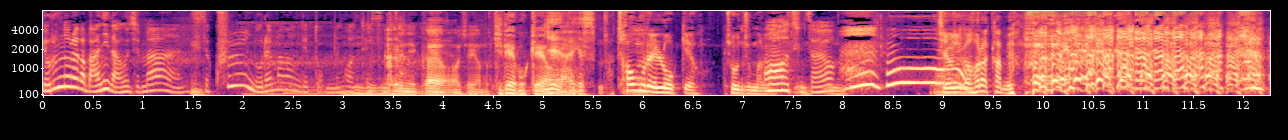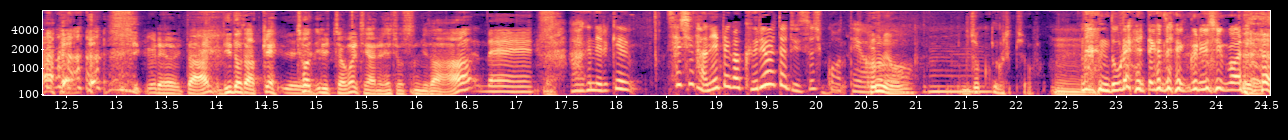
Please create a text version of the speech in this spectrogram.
여름 노래가 많이 나오지만, 진짜 쿨 노래만 하는 게또 없는 것 같아요, 진짜. 그러니까요. 저희 한번 기대해 볼게요. 예, 알겠습니다. 처음으로 일로 올게요. 좋은 주말. 아, 진짜요? 재훈이가 허락하면. 그래요. 일단 리더답게 예. 첫 일정을 제안을 해줬습니다. 네. 아, 근데 이렇게 셋이 다닐 때가 그리울 때도 있으실 것 같아요. 그럼요. 무조건 그립죠. 노래할 때가 제일 그리우신 것 같아요.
